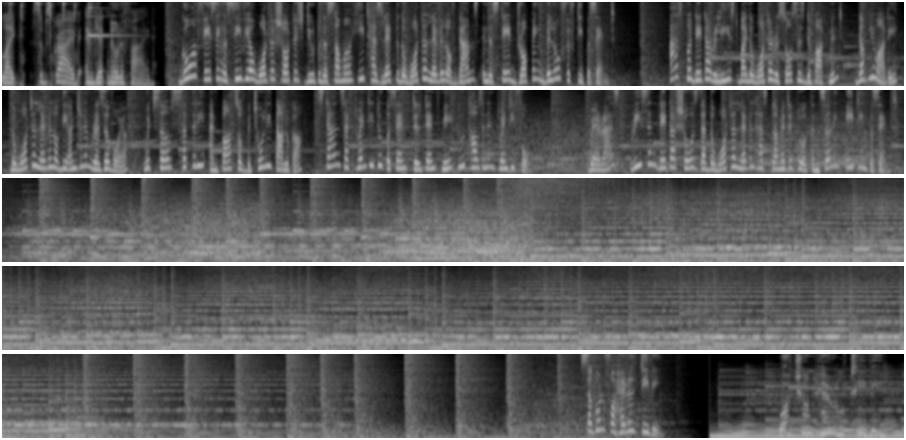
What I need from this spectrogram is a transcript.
Like, subscribe, and get notified. Goa facing a severe water shortage due to the summer heat has led to the water level of dams in the state dropping below 50%. As per data released by the Water Resources Department, WRD, the water level of the Anjunem Reservoir, which serves Sattari and parts of Bicholi Taluka, stands at 22% till 10th May 2024. Whereas, recent data shows that the water level has plummeted to a concerning 18%. Sagun for Herald TV. Watch on Herald TV.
